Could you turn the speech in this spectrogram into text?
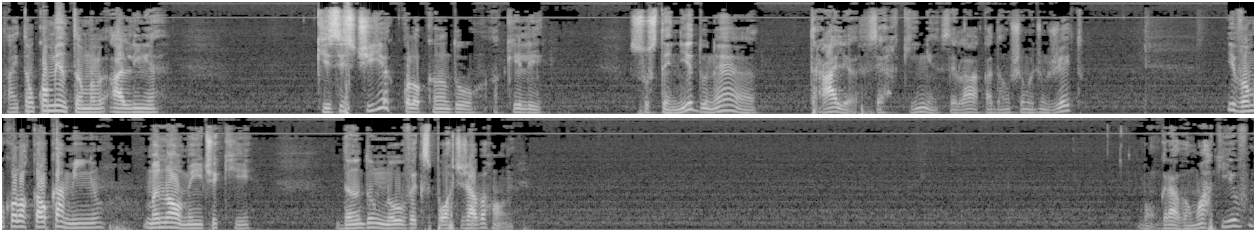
Tá? Então comentamos a linha que existia, colocando aquele sustenido, né? tralha, cerquinha, sei lá, cada um chama de um jeito. E vamos colocar o caminho manualmente aqui dando um novo export Java Home. Bom, gravamos um arquivo,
